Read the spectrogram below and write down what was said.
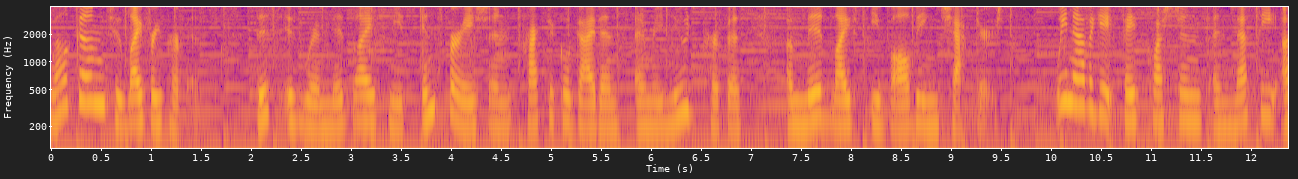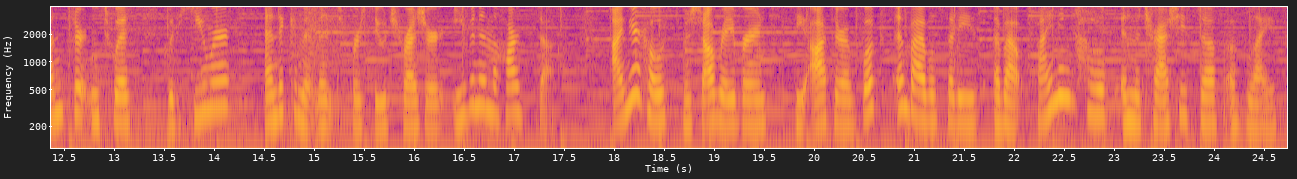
Welcome to Life Repurposed. This is where midlife meets inspiration, practical guidance, and renewed purpose amid life's evolving chapters. We navigate faith questions and messy, uncertain twists with humor and a commitment to pursue treasure, even in the hard stuff. I'm your host, Michelle Rayburn, the author of books and Bible studies about finding hope in the trashy stuff of life.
